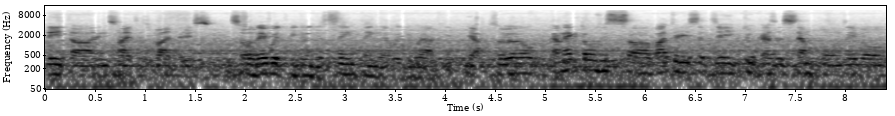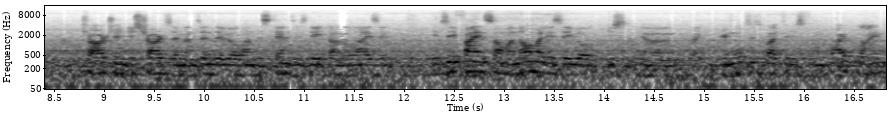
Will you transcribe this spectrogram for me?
data inside these batteries. So they would be doing the same thing that we do here. yeah, so we'll connect all these uh, batteries that they took as a sample, and they will charge and discharge them, and then they will understand this data, analyze it. If they find some anomalies, they will uh, like remove these batteries from pipeline.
